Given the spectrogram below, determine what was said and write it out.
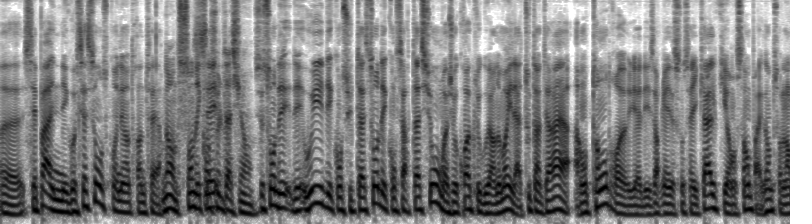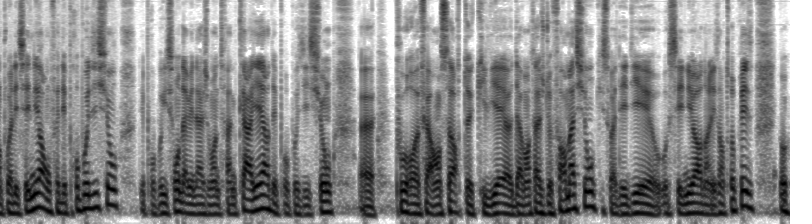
euh, c'est pas une négociation ce qu'on est en train de faire. Non, ce sont des consultations. Ce sont des, des, oui des consultations, des concertations. Moi, je crois que le gouvernement il a tout intérêt à, à, entendre. Il y a des organisations syndicales qui ensemble, par exemple sur l'emploi des seniors, ont fait des propositions, des propositions d'aménagement de fin de carrière, des propositions euh, pour faire en sorte qu'il y ait davantage de formation qui soit dédiée aux seniors dans les entreprises. Donc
